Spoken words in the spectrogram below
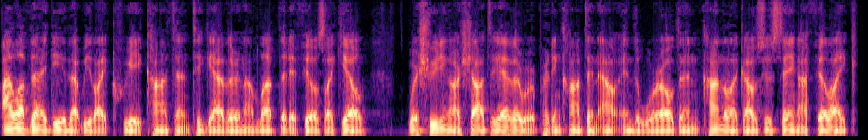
I love the idea that we like create content together, and I love that it feels like yo, we're shooting our shot together. We're putting content out in the world, and kind of like I was just saying, I feel like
